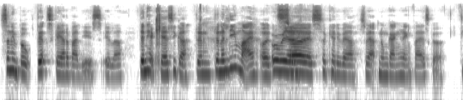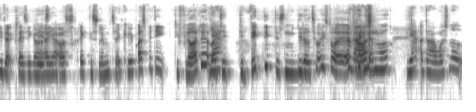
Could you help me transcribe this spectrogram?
sådan en bog, den skal jeg da bare læse. Eller den her klassiker, den, den er lige mig. Og Åh, så, ja. så kan det være svært nogle gange rent faktisk at De der klassikere Læse er jeg også rigtig slemme til at købe. Også fordi, de er flotte, ja. Og det, det er vigtigt, det er sådan litteraturhistorie på er en også- eller anden måde. Ja, og der er jo også noget,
